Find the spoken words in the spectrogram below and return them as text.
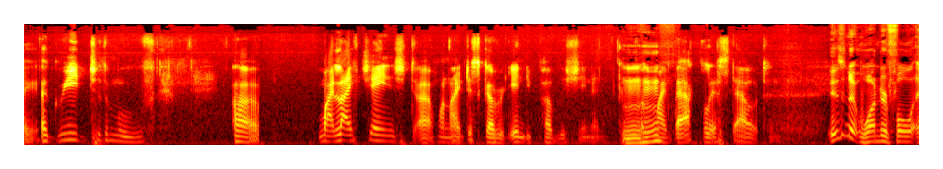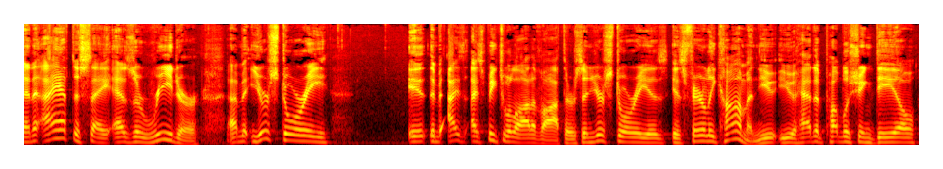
I agreed to the move. Uh, my life changed uh, when I discovered indie publishing and could Mhm. put my backlist out. And Isn't it wonderful? And I have to say, as a reader, I mean, your story. It, I, I speak to a lot of authors, and your story is is fairly common. You you had a publishing deal,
